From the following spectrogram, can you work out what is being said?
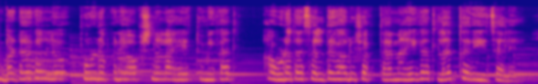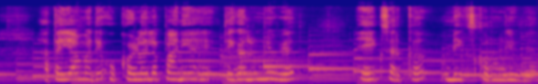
बटर घालणं पूर्णपणे ऑप्शनल आहे तुम्ही घात आवडत असेल तर घालू शकता नाही घातलं तरीही चालेल. आता यामध्ये उकळलेलं पाणी आहे ते घालून घेऊयात. एकसारखं मिक्स करून घेऊयात.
